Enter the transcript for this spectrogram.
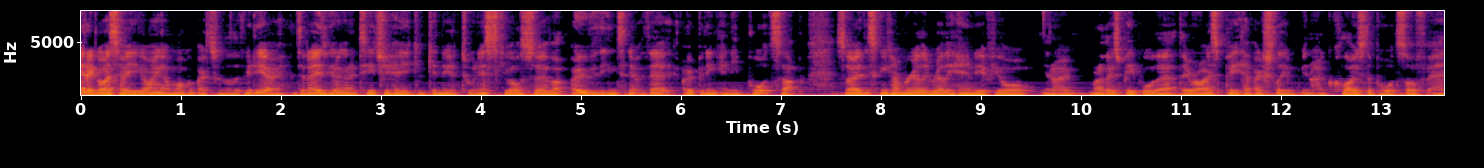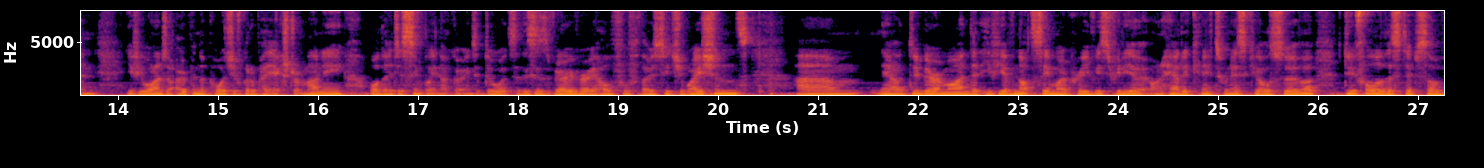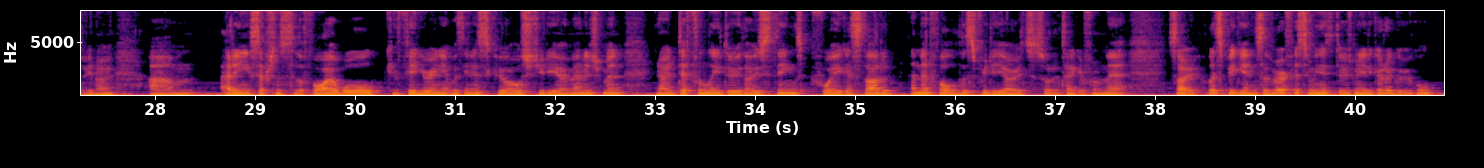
G'day guys, how are you going and welcome back to another video. In today's video I'm going to teach you how you can connect to an SQL server over the internet without opening any ports up. So this can come really really handy if you're you know one of those people that their ISP have actually you know closed the ports off and if you wanted to open the ports you've got to pay extra money or they're just simply not going to do it. So this is very very helpful for those situations. Um, now do bear in mind that if you have not seen my previous video on how to connect to an SQL server, do follow the steps of you know um, adding exceptions to the firewall, configuring it within SQL Studio Management. You know, definitely do those things before you get started and then follow this video to sort of take it from there. So let's begin. So the very first thing we need to do is we need to go to Google.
